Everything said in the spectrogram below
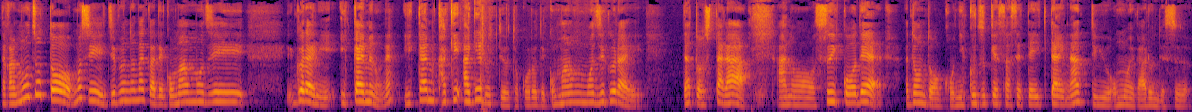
だからもうちょっと、もし自分の中で5万文字ぐらいに1回目のね、1回目書き上げるっていうところで5万文字ぐらいだとしたら、あの、遂行でどんどんこう肉付けさせていきたいなっていう思いがあるんです。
